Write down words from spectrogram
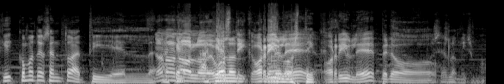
¿Qué- ¿Cómo te sentó a ti el... No, no, aquel- no, lo de Bostic, de horrible, eh, horrible, eh, pero... Pues es lo mismo.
